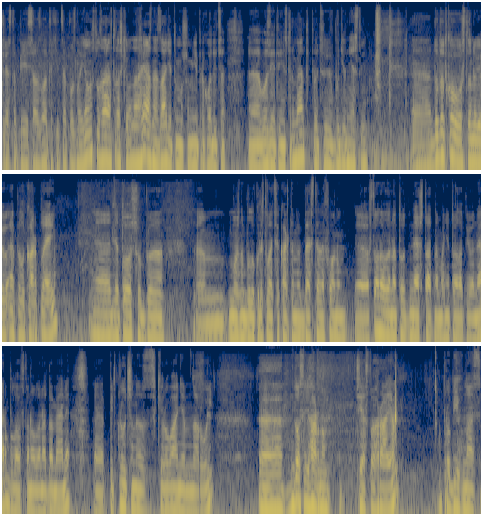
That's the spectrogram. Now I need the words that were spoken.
350 злотих і це по знайомству. Зараз трошки вона грязна ззаді, тому що мені приходиться е, возити інструмент, працюю в будівництві. Е, додатково встановив Apple CarPlay для того, щоб ем, можна було користуватися картами без телефону. Встановлена тут не штатна магнітола Pioneer, була встановлена до мене, підключена з керуванням на руль. Досить гарно чисто грає. Пробіг у нас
